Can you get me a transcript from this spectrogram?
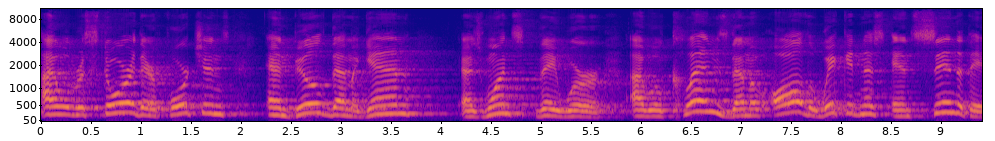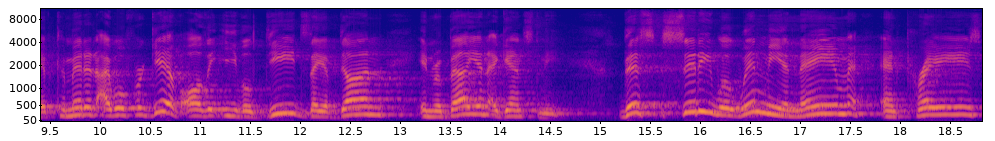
I will restore their fortunes and build them again as once they were. I will cleanse them of all the wickedness and sin that they have committed. I will forgive all the evil deeds they have done in rebellion against me. This city will win me a name and praise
